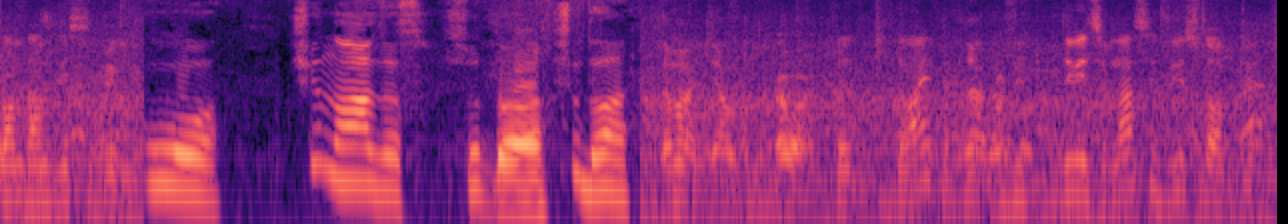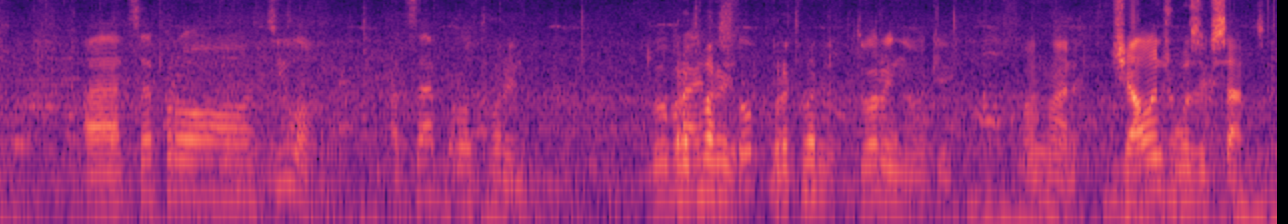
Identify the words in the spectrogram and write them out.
вам дам 200 гривень. О, чи назис? Сюда. Сюди. Давай, я Давай. Д- Давайте? Да, давай. Дивіться, в нас є дві стопки. Е, Це про тіло, а це про тварин. Ви обираєте стопку? Протвори. Тварину, окей. Погнали. Challenge was accepted.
